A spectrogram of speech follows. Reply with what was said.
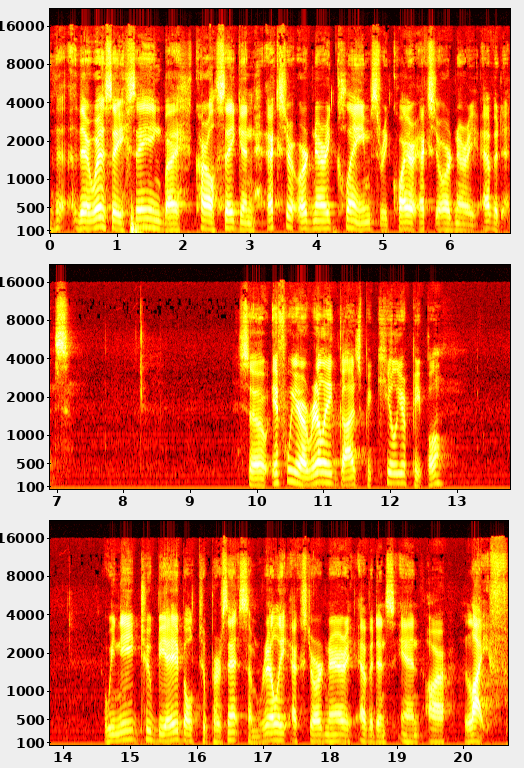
There was a saying by Carl Sagan extraordinary claims require extraordinary evidence. So, if we are really God's peculiar people, we need to be able to present some really extraordinary evidence in our life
